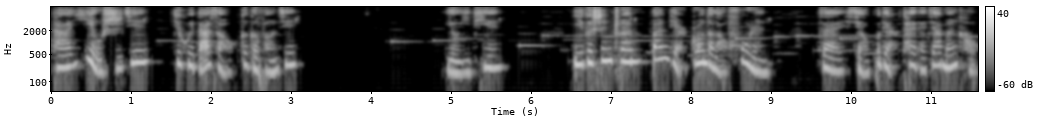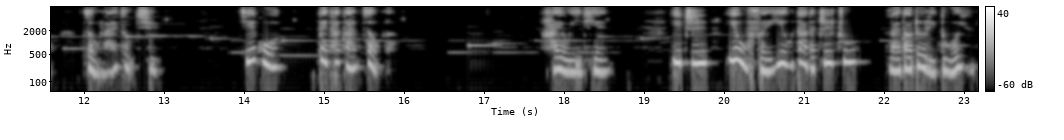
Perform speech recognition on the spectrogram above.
她一有时间就会打扫各个房间。有一天。一个身穿斑点装的老妇人，在小不点太太家门口走来走去，结果被他赶走了。还有一天，一只又肥又大的蜘蛛来到这里躲雨。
